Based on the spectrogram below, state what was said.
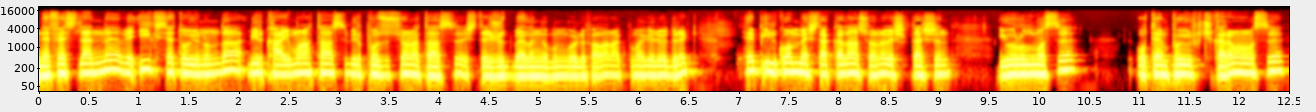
nefeslenme ve ilk set oyununda bir kayma hatası, bir pozisyon hatası. İşte Jude Bellingham'ın golü falan aklıma geliyor direkt. Hep ilk 15 dakikadan sonra Beşiktaş'ın yorulması, o tempoyu çıkaramaması,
